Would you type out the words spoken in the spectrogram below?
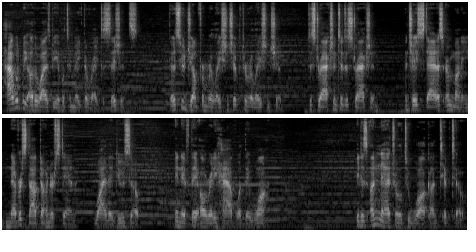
How would we otherwise be able to make the right decisions? Those who jump from relationship to relationship, distraction to distraction, and chase status or money never stop to understand why they do so, and if they already have what they want. It is unnatural to walk on tiptoe.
